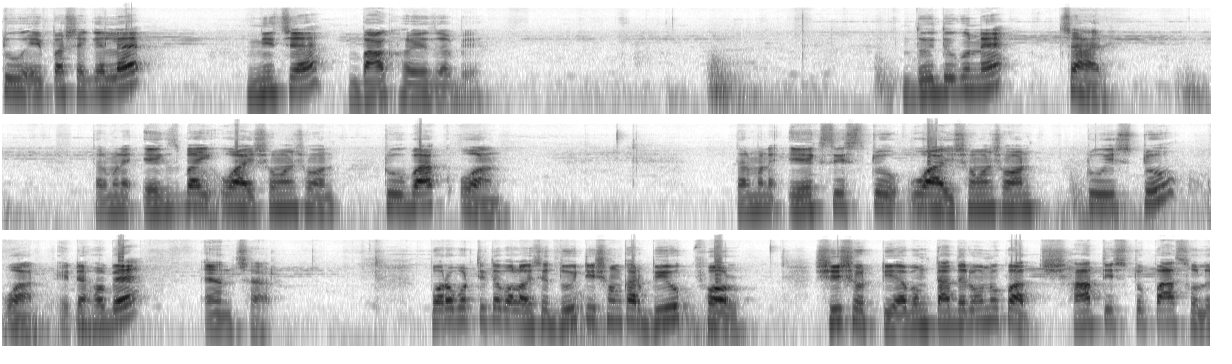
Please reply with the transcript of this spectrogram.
টু এই পাশে গেলে নিচে ভাগ হয়ে যাবে। দুই দুগুণে চার, তার মানে এক্স বাই ওয়াই সমান সমান টু বাক ওয়ান। তার মানে এক্স ইস টু ওয়াই সমান সমান টু ইস টু ওয়ান এটা হবে অ্যান্সার। পরবর্তীতে বলা হয়েছে দুইটি সংখ্যার বিয়োগ ফল ছেষট্টি এবং তাদের অনুপাত সাত ইস টু পাঁচ হলে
